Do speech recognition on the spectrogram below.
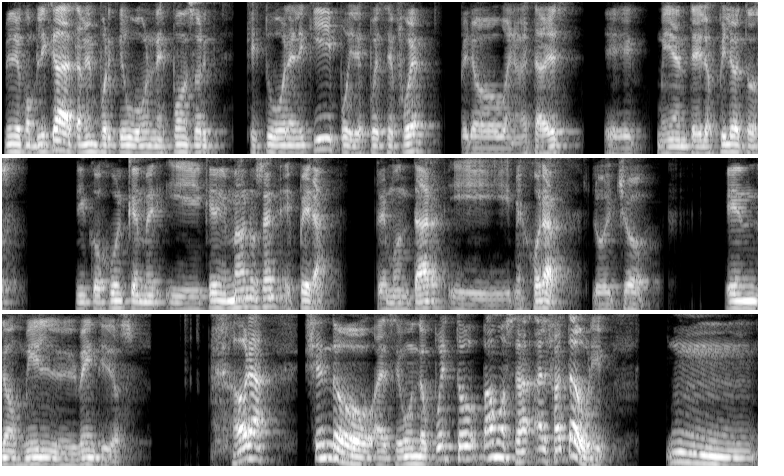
medio complicada también porque hubo un sponsor que estuvo en el equipo y después se fue, pero bueno, esta vez eh, mediante los pilotos Nico Hulkemer y Kevin Magnussen espera remontar y mejorar lo hecho en 2022. Ahora, yendo al segundo puesto, vamos a Alfa Tauri un,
